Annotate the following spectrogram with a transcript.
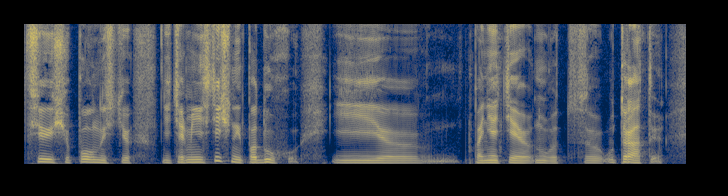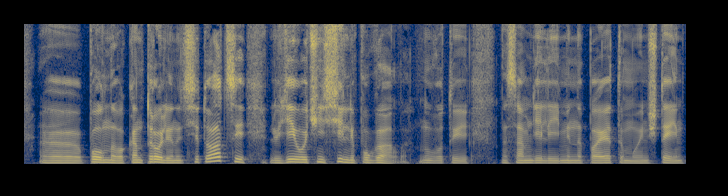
все еще полностью детерминистичной по духу, и э, понятие ну вот, утраты э, полного контроля над ситуацией людей очень сильно пугало. Ну вот и на самом деле именно поэтому Эйнштейн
